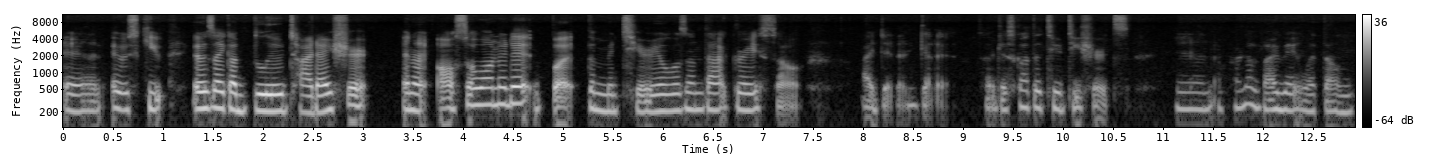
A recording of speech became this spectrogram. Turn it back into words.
and it was cute. It was like a blue tie dye shirt, and I also wanted it, but the material wasn't that great, so I didn't get it. So I just got the two t-shirts, and I'm kind of vibing with them.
